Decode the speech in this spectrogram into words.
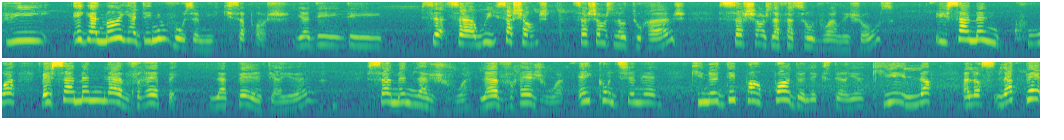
puis, également, il y a des nouveaux amis qui s'approchent. Il y a des... des- ça, oui, ça change. Ça change l'entourage, ça change la façon de voir les choses. Et ça amène quoi? Ben, Ça amène la vraie paix, la paix intérieure. Ça amène la joie, la vraie joie, inconditionnelle, qui ne dépend pas de l'extérieur, qui est là. Alors, la paix,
